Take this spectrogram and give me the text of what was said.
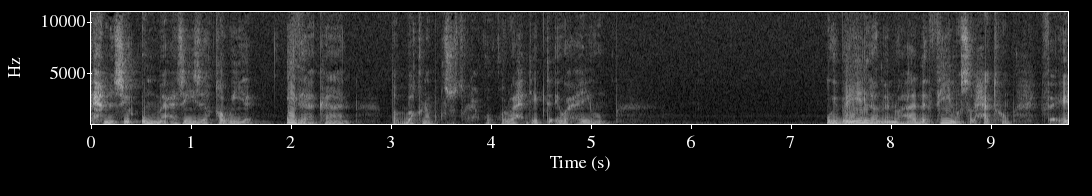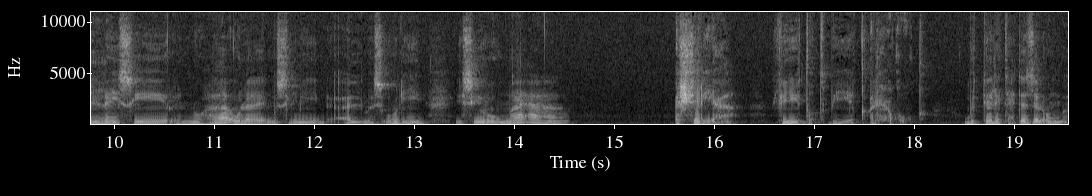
إحنا نصير أمة عزيزة قوية إذا كان طبقنا مقصود الحقوق والواحد يبدأ يوعيهم ويبين لهم إنه هذا في مصلحتهم. فالا يصير إنه هؤلاء المسلمين المسؤولين يصيروا مع الشريعة في تطبيق الحقوق وبالتالي تعتز الأمة.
